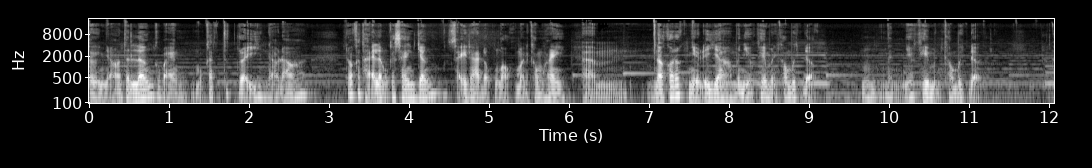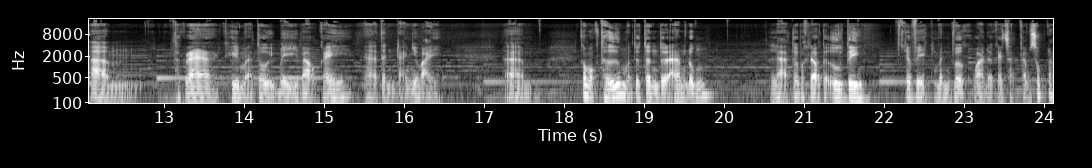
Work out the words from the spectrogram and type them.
từ nhỏ tới lớn của bạn một cách tích lũy nào đó. Nó có thể là một cái sang chấn xảy ra đột ngột mình không hay. À, nó có rất nhiều lý do mà nhiều khi mình không biết được. Ừ, mình nhiều khi mình không biết được. À, thật ra khi mà tôi bị vào cái à, tình trạng như vậy à, có một thứ mà tôi tin tôi đã làm đúng là tôi bắt đầu tôi ưu tiên cái việc mình vượt qua được cái sạch cảm xúc đó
